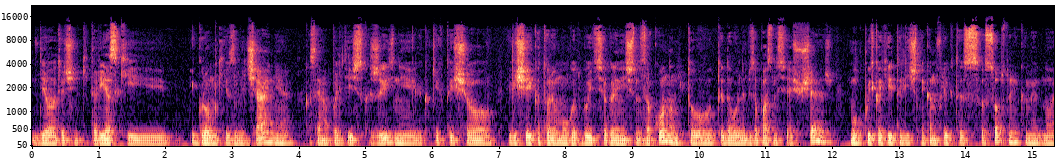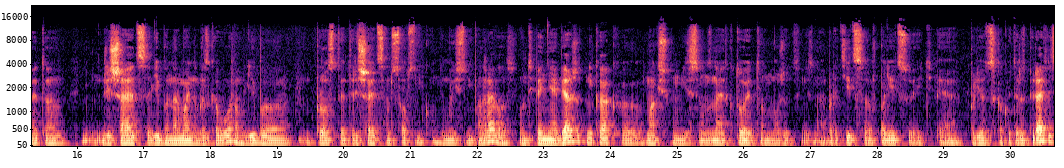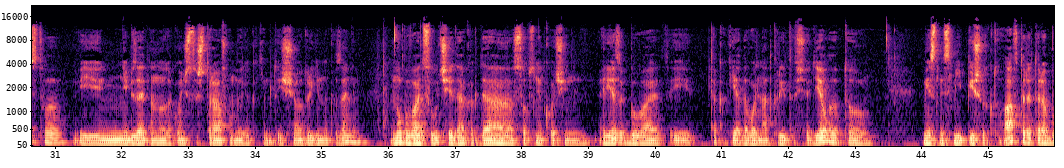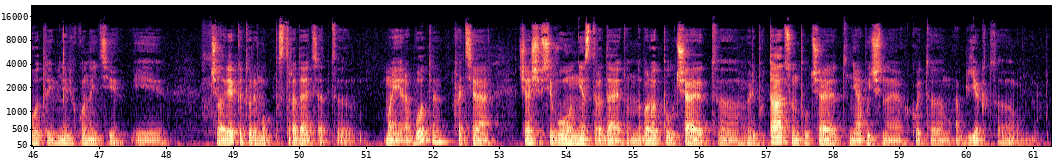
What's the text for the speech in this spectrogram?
делать очень какие-то резкие и громкие замечания касаемо политической жизни или каких-то еще вещей, которые могут быть ограничены законом, то ты довольно безопасно себя ощущаешь. Могут быть какие-то личные конфликты с собственниками, но это решается либо нормальным разговором, либо просто это решает сам собственник. Он ему если не понравилось, он тебя не обяжет никак. Максимум, если он знает, кто это, он может, не знаю, обратиться в полицию, и тебе придется какое-то разбирательство, и не обязательно оно закончится штрафом или каким-то еще другим наказанием. Но бывают случаи, да, когда собственник очень резок бывает, и так как я довольно открыто все делаю, то местные СМИ пишут, кто автор этой работы, и меня легко найти. И человек, который мог пострадать от э, моей работы, хотя чаще всего он не страдает, он наоборот получает э, репутацию, он получает необычный какой-то объект э,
